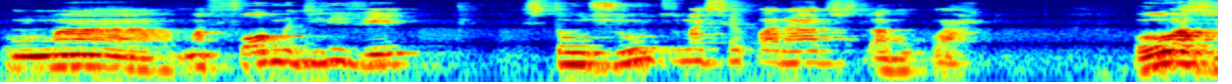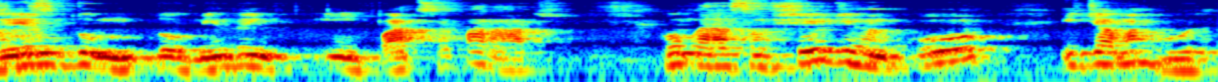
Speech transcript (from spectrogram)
uma, uma forma de viver. Estão juntos, mas separados lá no quarto. Ou às vezes dormindo em, em quartos separados. Com o coração cheio de rancor e de amargura.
